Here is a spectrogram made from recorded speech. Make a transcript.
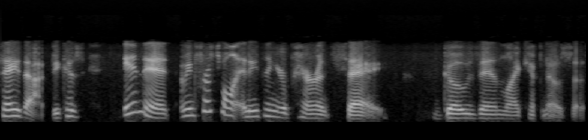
say that because in it, I mean, first of all, anything your parents say goes in like hypnosis.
